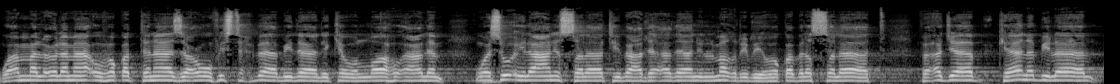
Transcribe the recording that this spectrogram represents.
وأما العلماء فقد تنازعوا في استحباب ذلك والله أعلم وسئل عن الصلاة بعد أذان المغرب وقبل الصلاة فأجاب كان بلال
